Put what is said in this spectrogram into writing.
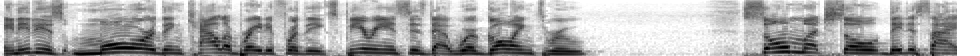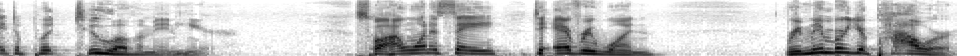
And it is more than calibrated for the experiences that we're going through. So much so they decided to put two of them in here. So I want to say to everyone remember your power.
